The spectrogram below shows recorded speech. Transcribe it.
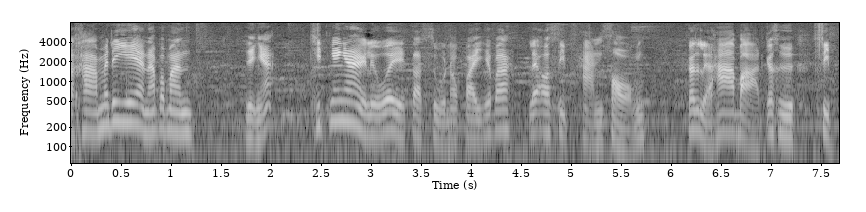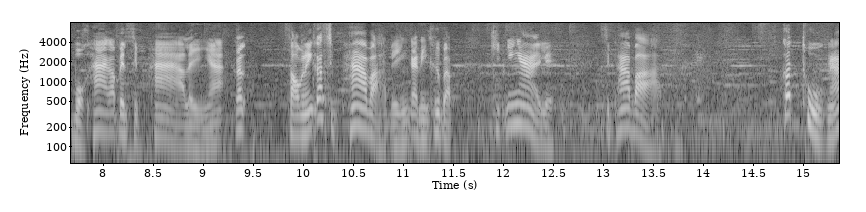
ราคาไม่ได้แย่นะ ประมาณอย่างเงี้ยคิดง่าย ๆ เลยเว้ยตัดศูนย์ออกไปใช่ปะแล้วเอา 10 หาร 2 ก็จะเหลือ 5 บาทก็คือ 10บวก5ก็เป็น 15 อะไรอย่างเงี้ยก็ สองนี้ก็ 15 บาทเองอันนี้คือแบบคิดง่ายๆเลย 15 บาท ก็ถูกนะ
